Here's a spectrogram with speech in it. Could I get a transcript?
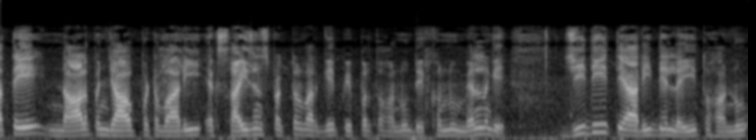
ਅਤੇ ਨਾਲ ਪੰਜਾਬ ਪਟਵਾਰੀ ਐਕਸਾਈਜ਼ ਇੰਸਪੈਕਟਰ ਵਰਗੇ ਪੇਪਰ ਤੁਹਾਨੂੰ ਦੇਖਣ ਨੂੰ ਮਿਲਣਗੇ। ਜਿਹਦੀ ਤਿਆਰੀ ਦੇ ਲਈ ਤੁਹਾਨੂੰ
